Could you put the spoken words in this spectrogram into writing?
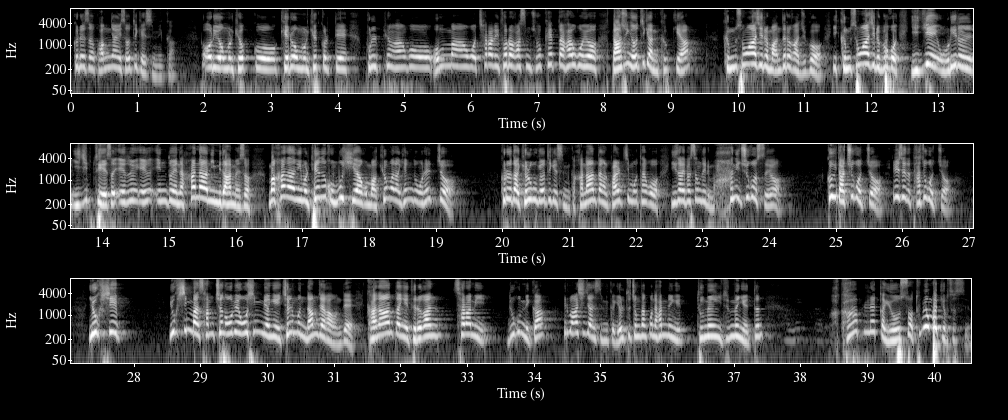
그래서 광야에서 어떻게 했습니까? 어려움을 겪고 괴로움을 겪을 때 불평하고 원망하고 차라리 돌아갔으면 좋겠다 하고요. 나중에 어떻게 하면 급기야? 금송아지를 만들어 가지고 이 금송아지를 보고 이게 우리를 이집트에서 인도에는 하나님이다 하면서 막 하나님을 대놓고 무시하고 막 교만한 행동을 했죠. 그러다 결국에 어떻게 했습니까? 가나안 땅을 밟지 못하고 이스라엘 백성들이 많이 죽었어요. 거기 다 죽었죠. 1세대 다 죽었죠. 60 60만 3,550명의 젊은 남자 가운데 가나안 땅에 들어간 사람이 누굽니까? 여러분 아시지 않습니까? 열두 정당권에 한 명이 두 명이 두 명이었던 갈렙과 여호수아 두 명밖에 없었어요.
